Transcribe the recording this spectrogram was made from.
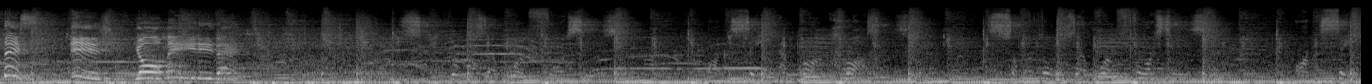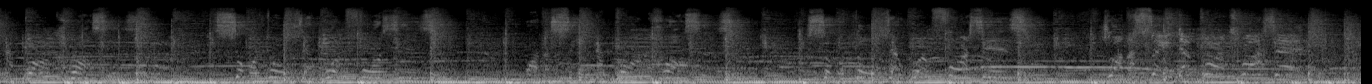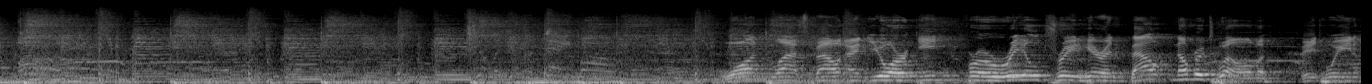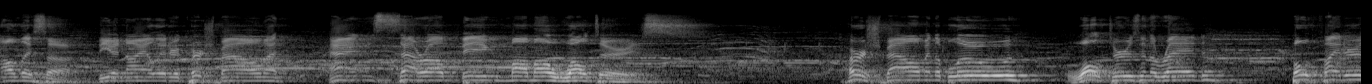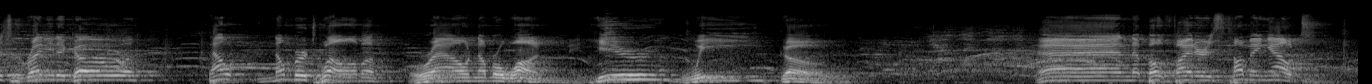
This is your main event. Some of those that work forces are the same that burn crosses. Some of those that work forces are the same that burn crosses. Some of those that work forces One last bout, and you are in for a real treat here in bout number 12 between Alyssa, the Annihilator Kirschbaum, and Sarah Big Mama Walters. Kirschbaum in the blue, Walters in the red. Both fighters ready to go. Bout number 12, round number one. Here we go. And both fighters coming out,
